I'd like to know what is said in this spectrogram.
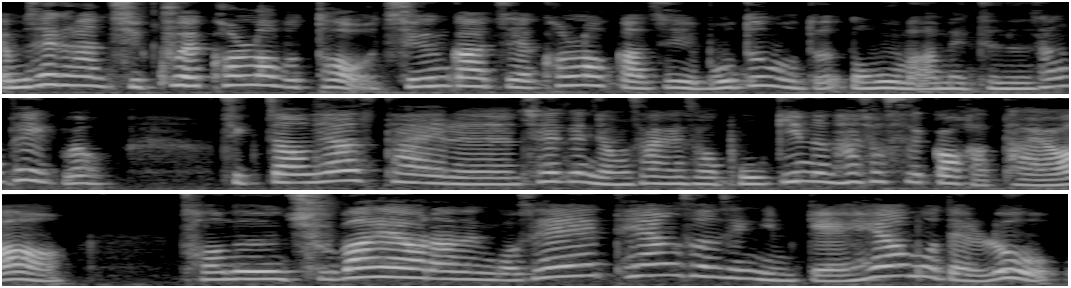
염색을 한 직후의 컬러부터 지금까지의 컬러까지 모두 모두 너무 마음에 드는 상태이고요. 직전 헤어스타일은 최근 영상에서 보기는 하셨을 것 같아요. 저는 주바 헤어라는 곳에 태양 선생님께 헤어 모델로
